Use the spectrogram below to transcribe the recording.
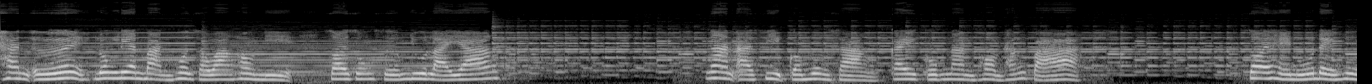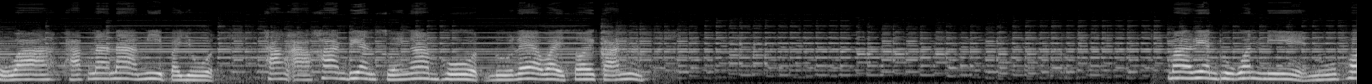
ท่านเอ๋ย โรงเรียนบ้านโพนสว่างเฮานี่ซอยส่งเสริมอยู่หลายอย่าง งานอาชีพก็มุ่งสร้าง ไก่กบนั่นพร้อมทั้งปลาซอยให้หนูได้หูว่าพักหน้าหน้ามีประโยชน์ ทางอาคารเรียนสวยงามโพด ดูแลไว้ซอยกันมาเรียนทุกวันนี้ หนูพอ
